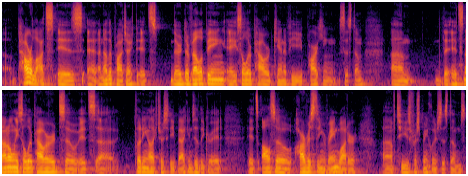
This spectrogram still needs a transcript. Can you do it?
Uh, Power Lots is another project. It's they're developing a solar-powered canopy parking system. Um, the, it's not only solar-powered, so it's uh, putting electricity back into the grid. It's also harvesting rainwater uh, to use for sprinkler systems.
